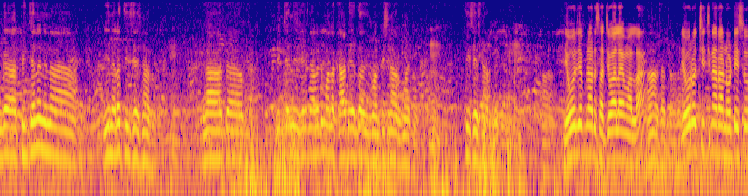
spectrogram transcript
ఇంకా పింఛన్ నిన్న ఈ నెల తీసేసినారు. ఇంకా పింఛన్ తీసేసినారంటే మళ్ళీ కార్డు ఎంత అది పంపించినారు మాకు. తీసేసినారు. ఎవరు చెప్పినారు సచివాలయం వల్ల? ఎవరు వచ్చి ఇచ్చినారా నోటీసు?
